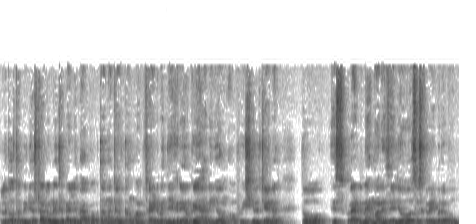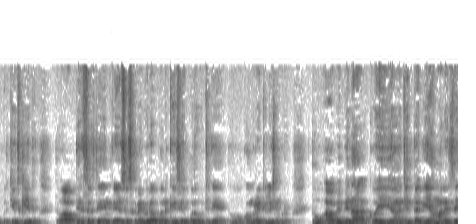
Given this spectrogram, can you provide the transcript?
हेलो दोस्तों, वीडियो स्टार्ट होने से पहले मैं आपको बताना चाहता हूँ, आप साइड में देख रहे होंगे हरिओम ऑफिशियल चैनल। तो इस फ्रेंड ने हमारे से जो सब्सक्राइबर है वो परचेज किए थे। तो आप देख सकते हैं, इनके सब्सक्राइबर अब वन के से ऊपर हो चुके हैं। तो कॉन्ग्रेचुलेशन ब्रो तो आप भी बिना कोई चिंता किए हमारे से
